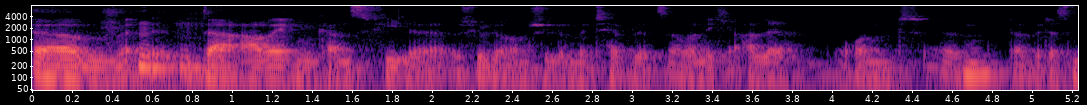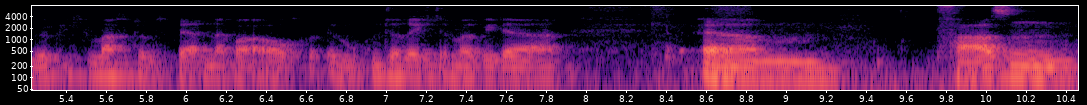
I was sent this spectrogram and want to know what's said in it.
ähm, da arbeiten ganz viele Schülerinnen und Schüler mit Tablets, aber nicht alle. Und äh, mhm. da wird das möglich gemacht und es werden aber auch im Unterricht immer wieder ähm, Phasen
